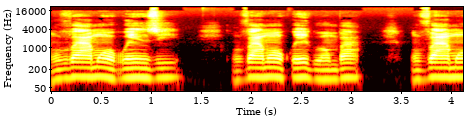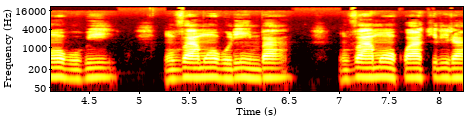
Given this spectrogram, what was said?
muvaamu obwenzi muvaamu okwegomba muvaamu obubi muvaamu obulimba muvaamu okwakirira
